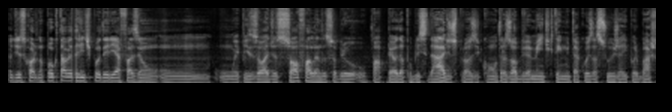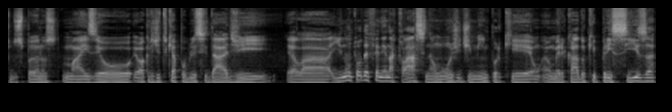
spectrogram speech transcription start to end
Eu discordo um pouco. Talvez a gente poderia fazer um, um, um episódio só falando sobre o, o, papel da publicidade, os prós e contras. Obviamente que tem muita coisa suja aí por baixo dos panos. Mas eu, eu acredito que a publicidade, ela. E não estou defendendo a classe, não, longe de mim, porque é um, é um mercado que precisa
